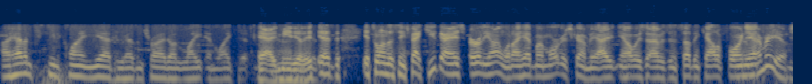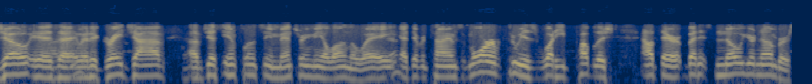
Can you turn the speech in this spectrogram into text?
I haven't seen a client yet who hasn't tried on light and liked it. Yeah, And I think immediately. it's- It, it, it's one of those things. In fact, you guys early on when I had my mortgage company, I you know I was I was in Southern California. I remember you. Joe is uh, did a great job of just influencing, and mentoring me along the way Yeah. at different times. More through his what he published out there, but it's know your numbers,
